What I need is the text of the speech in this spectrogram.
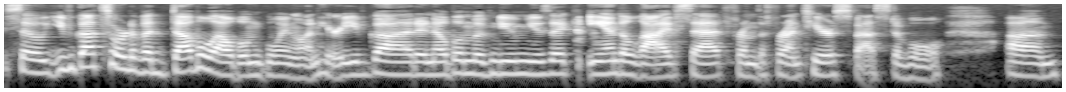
So, you've got sort of a double album going on here. You've got an album of new music and a live set from the Frontiers Festival. Um,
